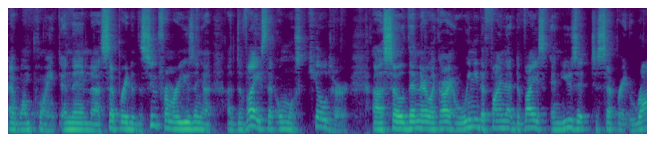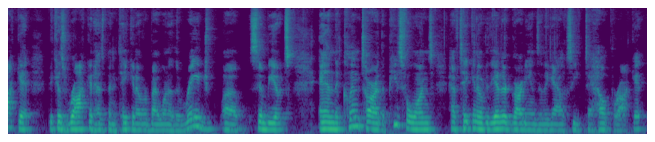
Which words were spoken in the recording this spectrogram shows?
at one point, and then uh, separated the suit from her using a, a device that almost killed her. Uh, so then they're like, all right, well, we need to find that device and use it to separate Rocket because Rocket has been taken over by one of the Rage uh, symbiotes, and the Klyntar, the peaceful ones, have taken over the other Guardians of the Galaxy to help Rocket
